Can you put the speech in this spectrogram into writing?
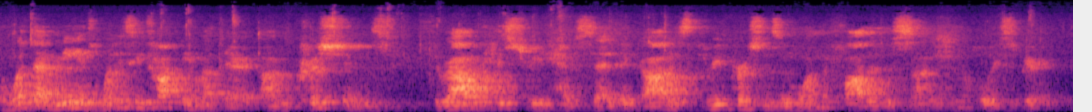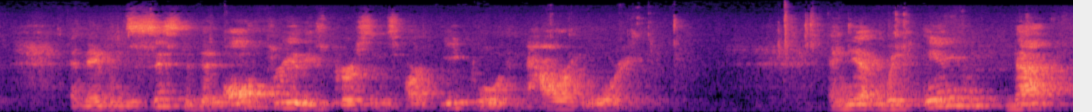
And what that means, what is he talking about there? Um, Christians throughout history have said that God is three persons in one the Father, the Son, and the Holy Spirit. And they've insisted that all three of these persons are equal in power and glory. And yet, within that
